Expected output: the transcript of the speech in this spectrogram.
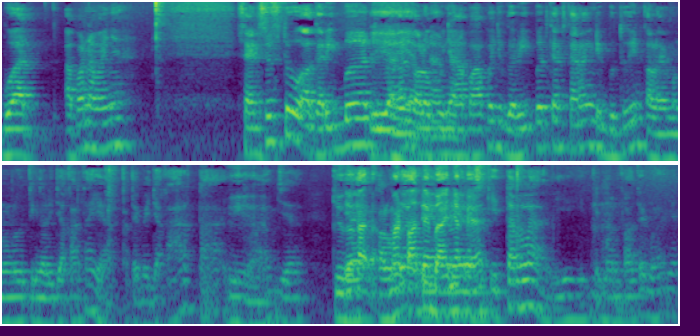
buat apa namanya sensus tuh agak ribet Iya, kan iya, kalau benar, punya apa-apa juga ribet kan. Sekarang yang dibutuhin kalau emang lu tinggal di Jakarta ya KTP Jakarta gitu Iya. aja. Juga Ya, kalau manfaatnya daerah- banyak daerah ya. sekitar lah iya gitu manfaatnya banyak.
